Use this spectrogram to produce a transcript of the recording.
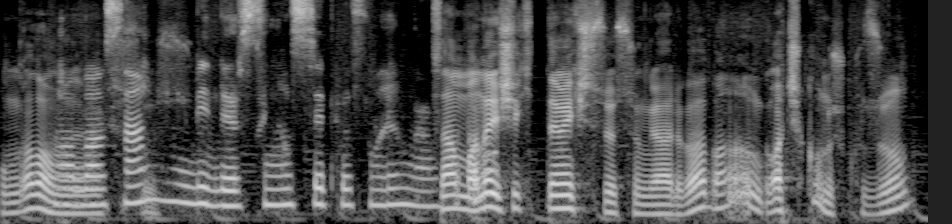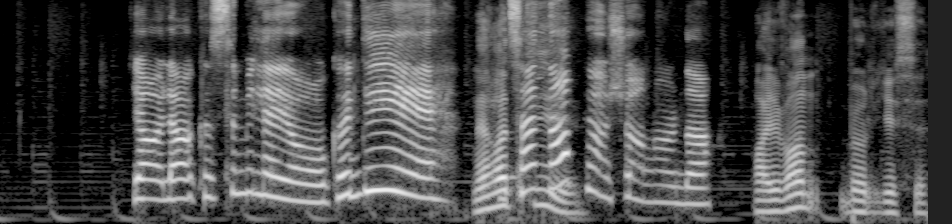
Bungalov mu Valla demek sen istiyorsun? bilirsin nasıl yapıyorsun bilmiyorum. Sen bana işi kitlemek istiyorsun galiba. Bana açık konuş kuzum. Ya alakası bile yok. Hadi. Ne hadi? Sen ne yapıyorsun şu an orada? Hayvan bölgesi.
